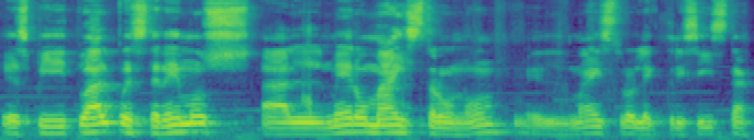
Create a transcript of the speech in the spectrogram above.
espiritual, pues tenemos al mero maestro, ¿no? El maestro electricista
